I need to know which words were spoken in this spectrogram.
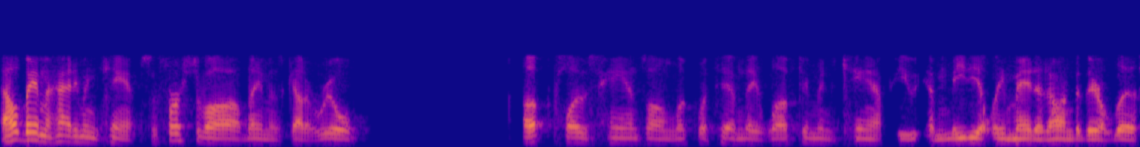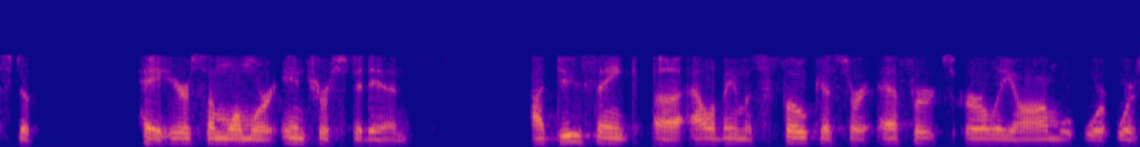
Alabama had him in camp. So first of all, Alabama's got a real up close, hands on look with him. They loved him in camp. He immediately made it onto their list of, hey, here's someone we're interested in. I do think uh, Alabama's focus or efforts early on was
